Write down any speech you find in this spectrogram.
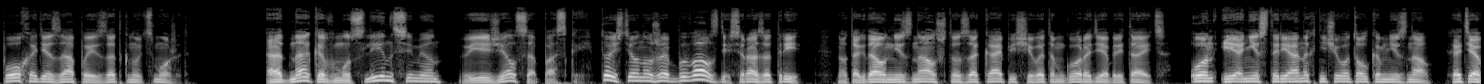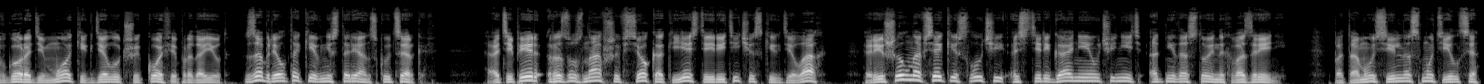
походя за пояс заткнуть сможет. Однако в Муслин Семен въезжал с опаской. То есть он уже бывал здесь раза три, но тогда он не знал, что за капище в этом городе обретается. Он и о Несторианах ничего толком не знал, хотя в городе Моки, где лучший кофе продают, забрел таки в Несторианскую церковь. А теперь, разузнавши все как есть о еретических делах, решил на всякий случай остерегание учинить от недостойных воззрений. Потому сильно смутился,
